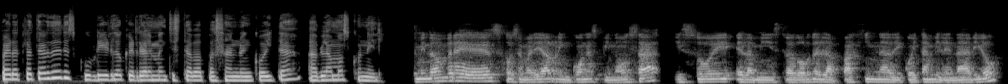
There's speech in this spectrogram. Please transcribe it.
Para tratar de descubrir lo que realmente estaba pasando en Coita, hablamos con él. Mi nombre es José María Rincón Espinosa y soy el administrador de la página de Coita Milenario.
